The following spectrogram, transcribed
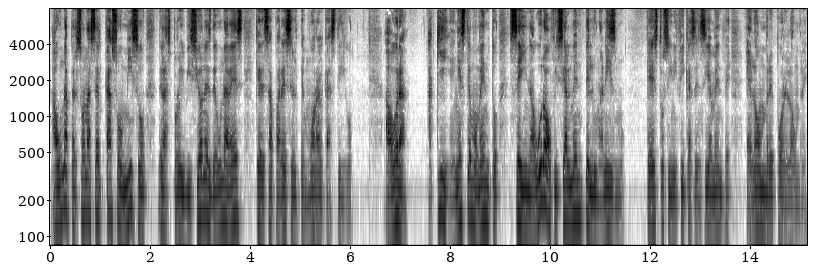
a una persona a hacer caso omiso de las prohibiciones de una vez que desaparece el temor al castigo. Ahora, aquí, en este momento, se inaugura oficialmente el humanismo que esto significa sencillamente el hombre por el hombre.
